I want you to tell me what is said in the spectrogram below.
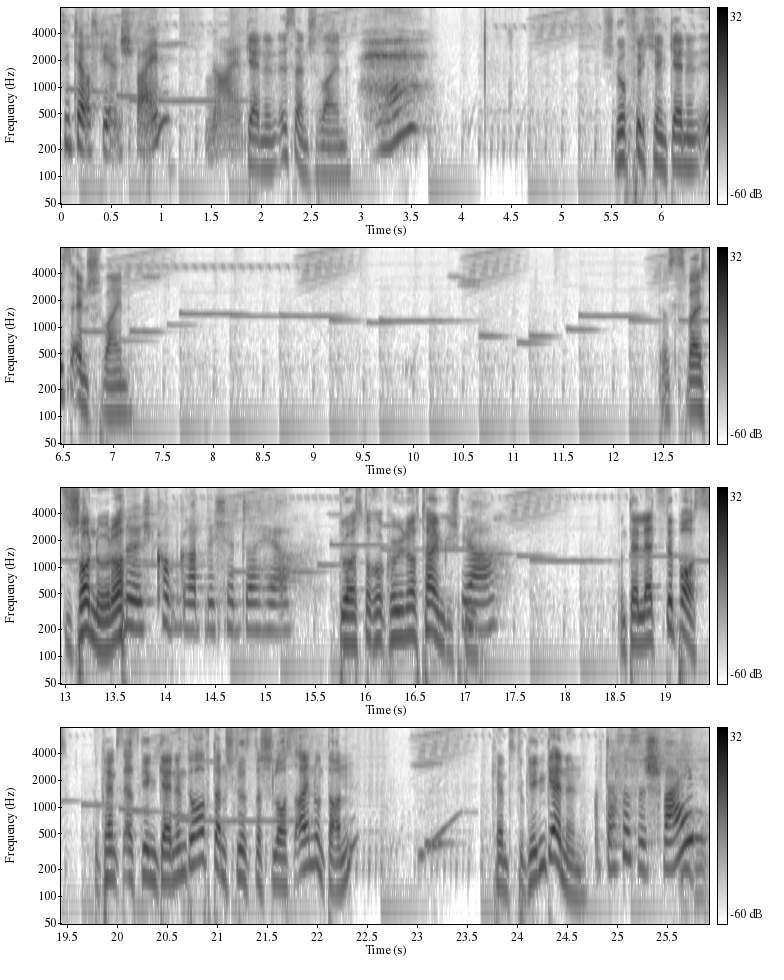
Sieht er aus wie ein Schwein? Nein. Ganon ist ein Schwein. Hä? Schnuffelchen Ganon ist ein Schwein. Das weißt du schon, oder? Nö, ich komme gerade nicht hinterher. Du hast doch Ocarina of Time gespielt. Ja. Und der letzte Boss. Du kämpfst erst gegen Ganondorf, dann stürzt das Schloss ein und dann kämpfst du gegen Ganon. Und das ist ein Schwein?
